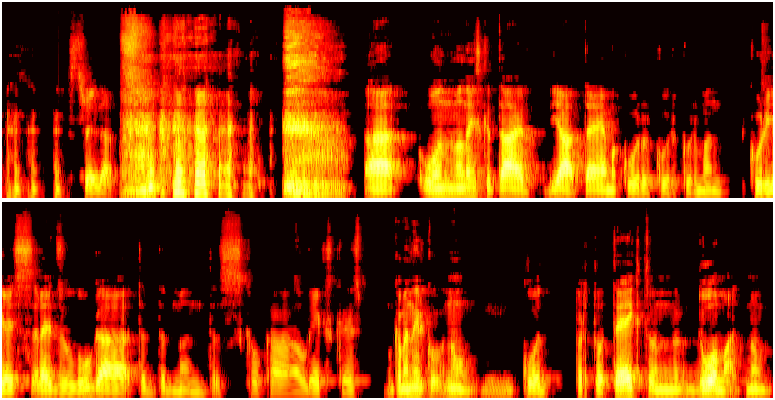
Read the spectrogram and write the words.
straight up. uh, un man liekas, ka tā ir jā, tēma, kur, kur, kur man. Kur, ja es redzu lugā, tad, tad man tas kaut kā liekas, ka, es, ka man ir ko, nu, ko par to teikt un domāt. Nu,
